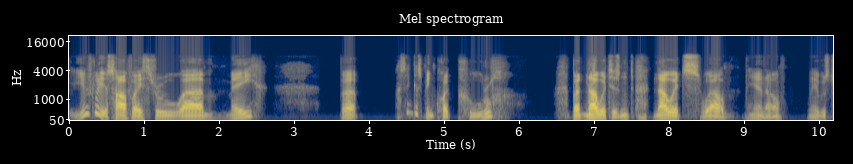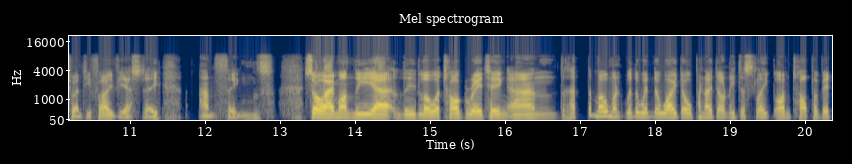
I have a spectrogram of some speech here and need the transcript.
Usually it's halfway through um, May, but I think it's been quite cool. But now it isn't. Now it's, well, you know, it was 25 yesterday, and things. So I'm on the uh, the lower TOG rating, and at the moment, with the window wide open, I don't need to sleep on top of it,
